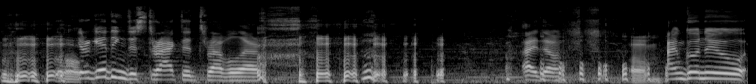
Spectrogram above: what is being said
You're getting distracted, traveler. I don't. Um, I'm going to.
